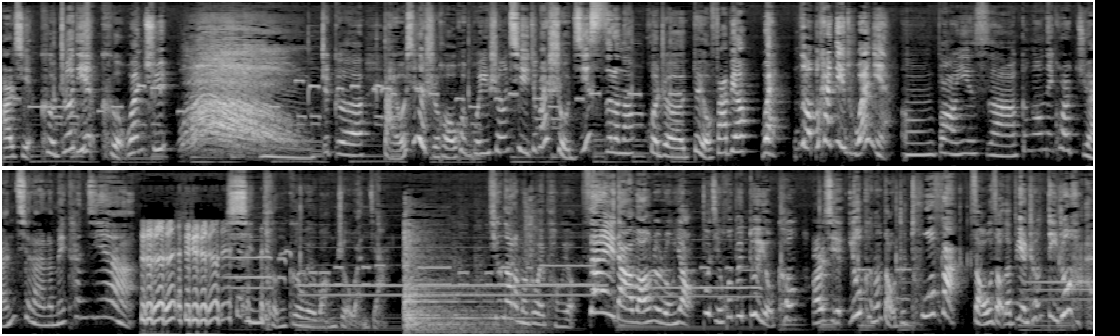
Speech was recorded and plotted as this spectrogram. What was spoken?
而且可折叠、可弯曲。哇嗯，这个打游戏的时候会不会一生气就把手机撕了呢？或者队友发飙？喂！你怎么不看地图啊你？嗯，不好意思啊，刚刚那块卷起来了，没看见。心疼各位王者玩家，听到了吗，各位朋友？再打王者荣耀，不仅会被队友坑，而且有可能导致脱发，早早的变成地中海。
